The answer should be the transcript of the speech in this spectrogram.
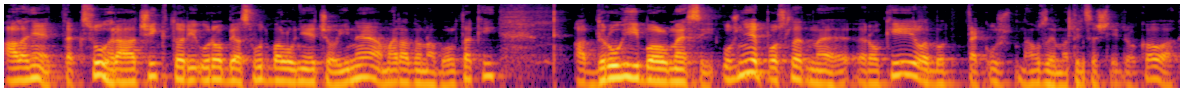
Ale nie, tak sú hráči, ktorí urobia z futbalu niečo iné a Maradona bol taký. A druhý bol Messi. Už nie posledné roky, lebo tak už naozaj má 34 rokov a e,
